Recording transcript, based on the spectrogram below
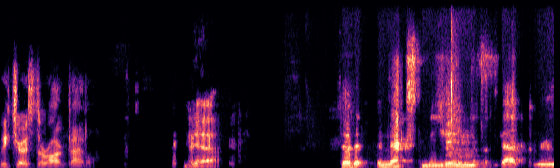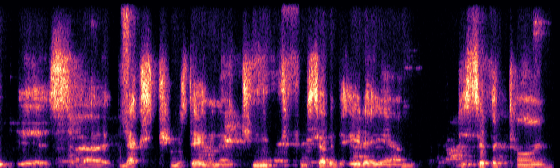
we chose the wrong title. yeah. So the, the next meeting of that group is uh, next Tuesday, the 19th, from 7 to 8 a.m. Pacific time.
